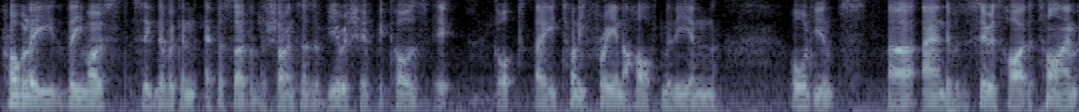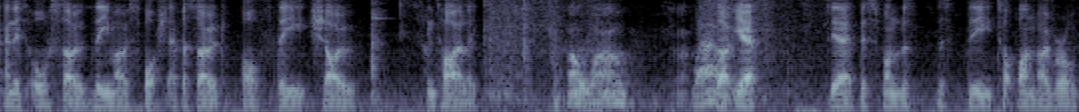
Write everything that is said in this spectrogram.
probably the most significant episode of the show in terms of viewership because it got a twenty-three and a half million audience, uh, and it was a series high at the time, and it's also the most watched episode of the show entirely. Oh wow. Wow. So yeah, yeah, this one was this the top one overall.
